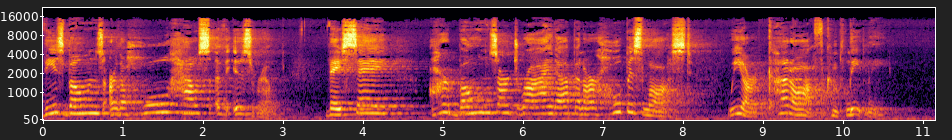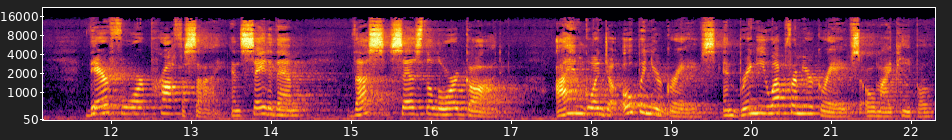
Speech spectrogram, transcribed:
these bones are the whole house of Israel. They say, our bones are dried up and our hope is lost. We are cut off completely. Therefore prophesy and say to them, Thus says the Lord God I am going to open your graves and bring you up from your graves, O my people,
